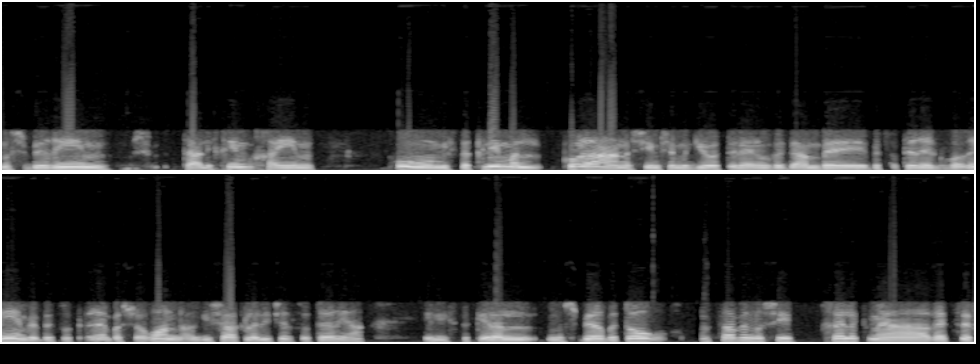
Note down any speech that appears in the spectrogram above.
משברים, תהליכים בחיים. אנחנו מסתכלים על כל האנשים שמגיעות אלינו, וגם בסוטריה גברים ובסוטריה בשרון, הגישה הכללית של סוטריה היא להסתכל על משבר בתור מצב אנושי, חלק מהרצף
